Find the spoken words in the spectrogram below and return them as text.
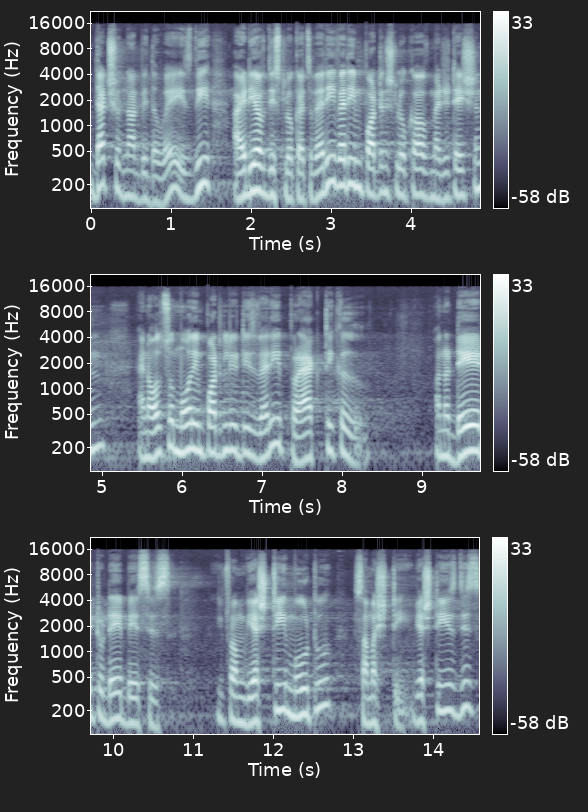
That should not be the way, is the idea of this sloka. It's a very, very important sloka of meditation and also more importantly, it is very practical on a day to day basis. From Vyashti move to Samashti. Vyashti is this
